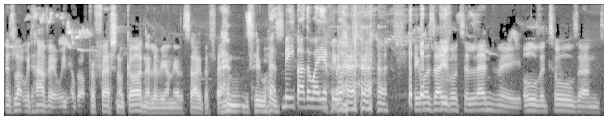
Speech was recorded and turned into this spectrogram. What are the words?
As luck would have it, we've got a professional gardener living on the other side of the fence who was. That's me, by the way, everyone. he was able to lend me all the tools and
